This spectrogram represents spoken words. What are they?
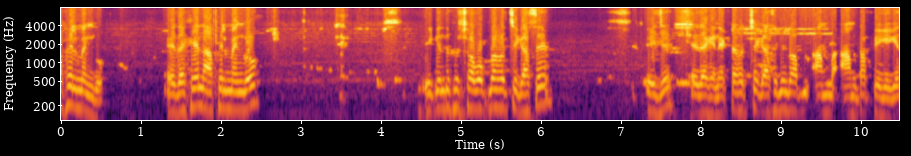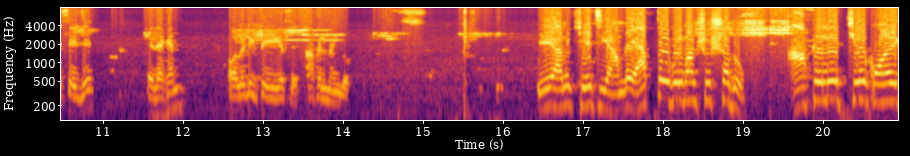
আপেল ম্যাঙ্গো। এই দেখেন, আপেল ম্যাঙ্গো। এই কিন্তু সব আপনার হচ্ছে গাছে। এই যে, এই দেখেন, একটা হচ্ছে গাছে কিন্তু আমটা পেকে গেছে, এই যে। এই দেখেন অলরেডি পেয়ে গেছে, আপেল ম্যাঙ্গো। এ আমি খেয়েছি, আমরা এত পরিমাণ সুস্বাদু। আপেলের চেয়েও অনেক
